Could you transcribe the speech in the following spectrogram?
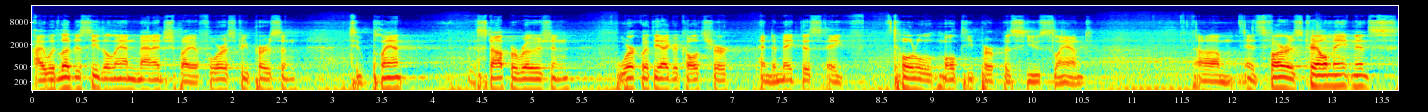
I would love to see the land managed by a forestry person to plant, stop erosion, work with the agriculture, and to make this a total multi-purpose use land. Um, as far as trail maintenance,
